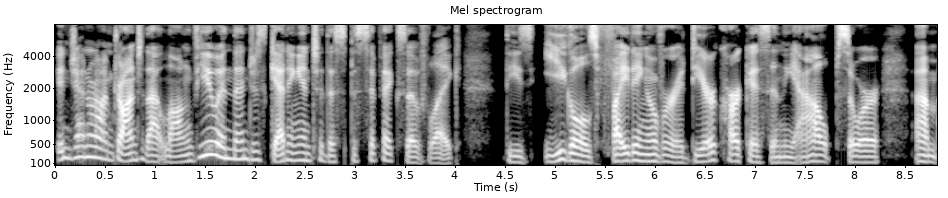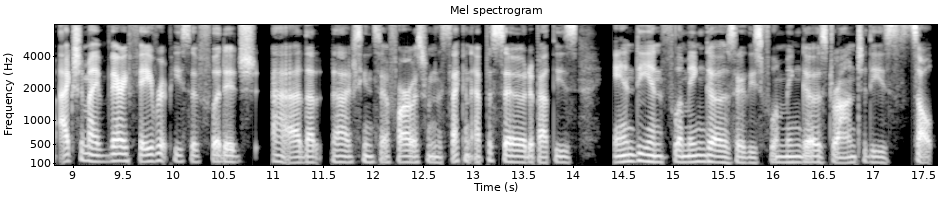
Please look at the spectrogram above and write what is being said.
in general, I'm drawn to that long view, and then just getting into the specifics of like these eagles fighting over a deer carcass in the Alps. Or um, actually, my very favorite piece of footage uh, that, that I've seen so far was from the second episode about these Andean flamingos. They're these flamingos drawn to these salt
